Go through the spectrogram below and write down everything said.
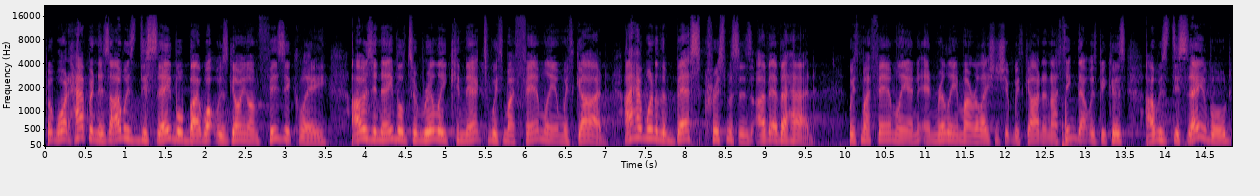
But what happened is I was disabled by what was going on physically. I was enabled to really connect with my family and with God. I had one of the best Christmases I've ever had with my family and, and really in my relationship with God. And I think that was because I was disabled,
